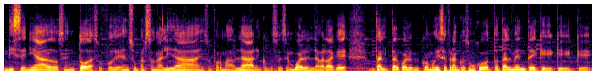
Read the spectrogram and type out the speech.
diseñados en toda su, en su personalidad, en su forma de hablar, en cómo se desenvuelven. La verdad que tal, tal cual como dice Franco, es un juego totalmente que... que-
